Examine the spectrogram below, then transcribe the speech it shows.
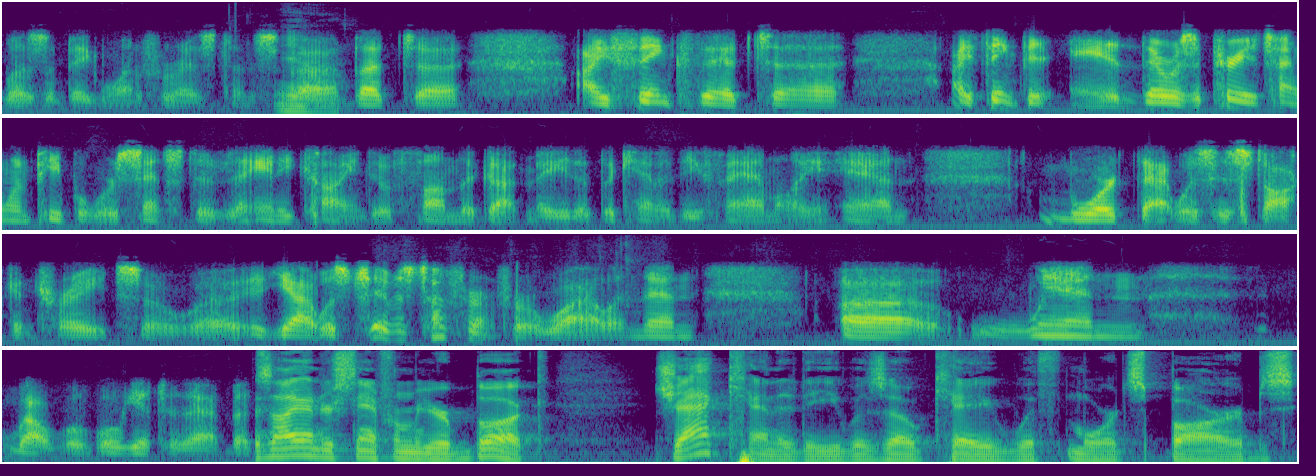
was a big one, for instance. Yeah. Uh, but uh, I think that. Uh, I think that eh, there was a period of time when people were sensitive to any kind of fun that got made of the Kennedy family, and Mort that was his stock and trade. So uh, yeah, it was it was tough for him for a while, and then uh, when well, we'll we'll get to that, but As I understand from your book, Jack Kennedy was okay with Mort's barbs.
